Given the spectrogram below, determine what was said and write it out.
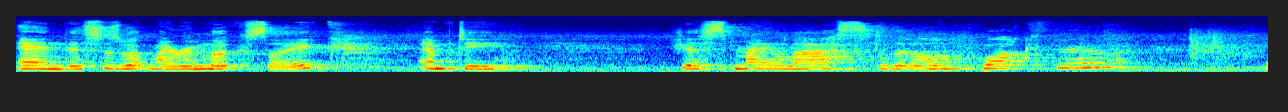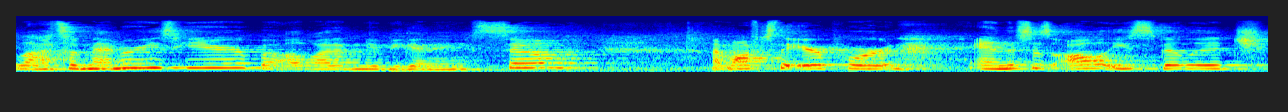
And this is what my room looks like, empty. Just my last little walkthrough. Lots of memories here, but a lot of new beginnings. So I'm off to the airport and this is all East Village.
